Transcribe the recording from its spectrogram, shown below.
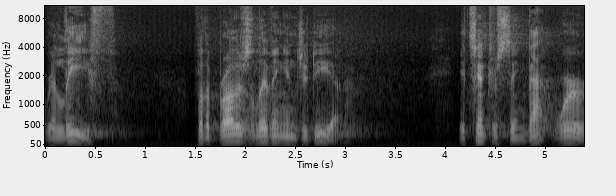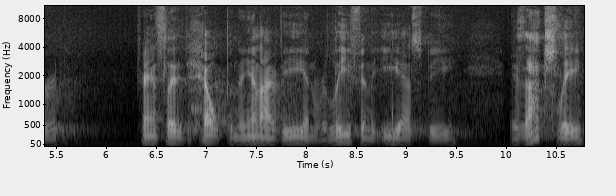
relief for the brothers living in Judea. It's interesting, that word, translated help in the NIV and relief in the ESV, is actually,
